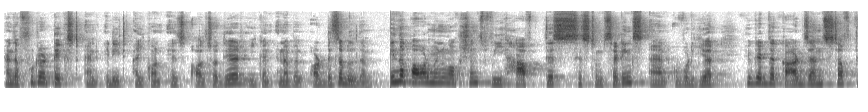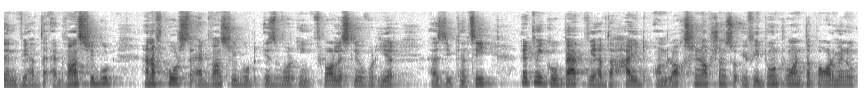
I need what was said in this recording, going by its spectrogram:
and the footer text and edit icon is also there. You can enable or disable them. In the power menu options we have this system settings and over here you get the cards and stuff. Then we have the advanced reboot and of course the advanced reboot is working flawlessly over here as you can see. Let me go back. We have the hide on lock screen option. So if you don't want the power menu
